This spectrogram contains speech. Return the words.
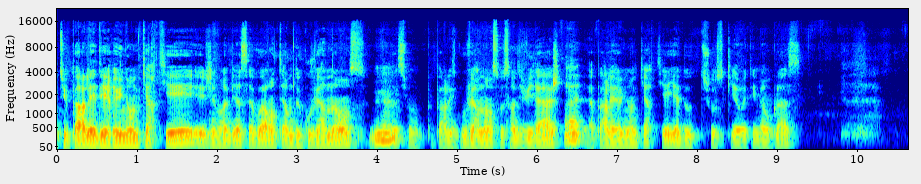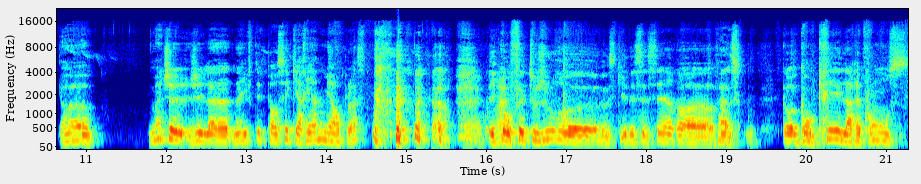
tu, parlais des réunions de quartier, et j'aimerais bien savoir en termes de gouvernance, mhm. euh, si on peut parler de gouvernance au sein du village, à part les réunions de quartier, il y a d'autres choses qui ont été mises en place? Euh, Moi, j'ai la naïveté de penser qu'il n'y a rien de mis en place. et qu'on fait toujours ce qui est nécessaire, enfin, qu'on crée la réponse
